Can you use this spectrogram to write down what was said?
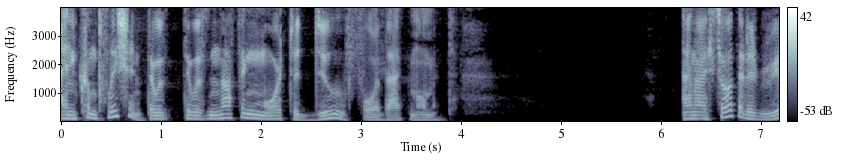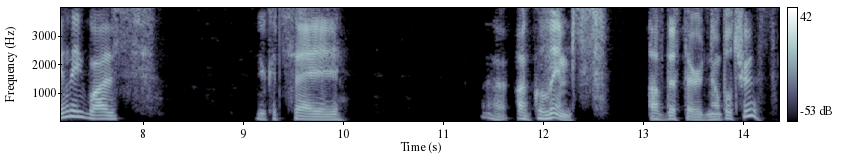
and completion. There was, there was nothing more to do for that moment. And I saw that it really was, you could say, uh, a glimpse of the third noble truth.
